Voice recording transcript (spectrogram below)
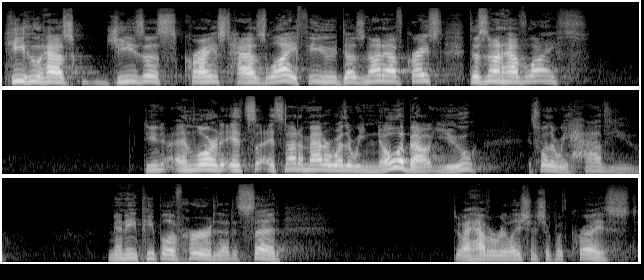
He who has Jesus Christ has life. He who does not have Christ does not have life. You, and Lord, it's, it's not a matter whether we know about you, it's whether we have you. Many people have heard that it's said, Do I have a relationship with Christ?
